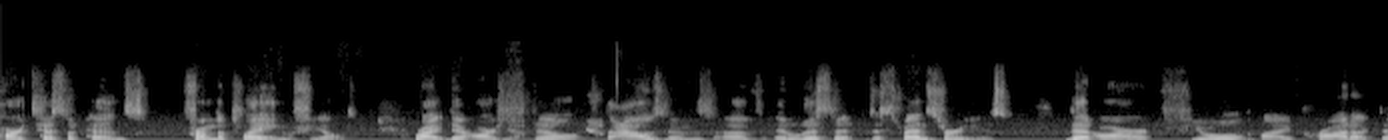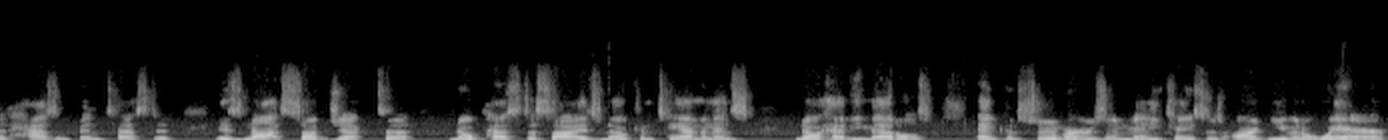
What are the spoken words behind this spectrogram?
participants from the playing field, right? There are yeah. still thousands of illicit dispensaries that are fueled by product that hasn't been tested, is not subject to no pesticides, no contaminants, no heavy metals. And consumers, in many cases, aren't even aware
